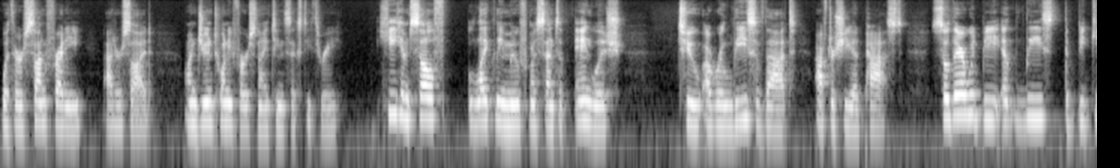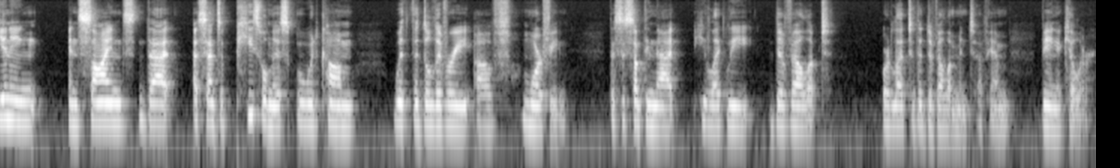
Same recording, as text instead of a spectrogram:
with her son Freddie at her side on June 21, 1963. He himself likely moved from a sense of anguish to a release of that after she had passed. So there would be at least the beginning and signs that a sense of peacefulness would come with the delivery of morphine. This is something that he likely developed or led to the development of him being a killer.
